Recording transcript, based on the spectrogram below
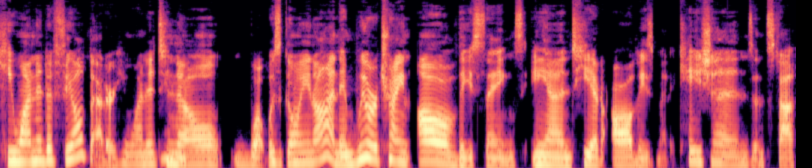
he wanted to feel better. He wanted to mm. know what was going on. And we were trying all of these things. And he had all these medications and stuff.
